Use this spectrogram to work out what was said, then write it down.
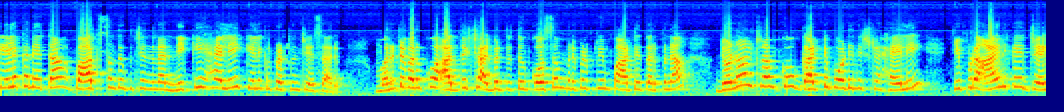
కీలక నేత భారత సంతతికి చెందిన నిక్కీ హ్యాలీ కీలక ప్రకటన చేశారు. మొన్నటి వరకు అధ్యక్ష అభ్యర్థిత్వం కోసం రిపబ్లికన్ పార్టీ తరపున డొనాల్డ్ ట్రంప్కు గట్టి పోటీనిచ్చిన హెలీ ఇప్పుడు ఆయనకే జై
